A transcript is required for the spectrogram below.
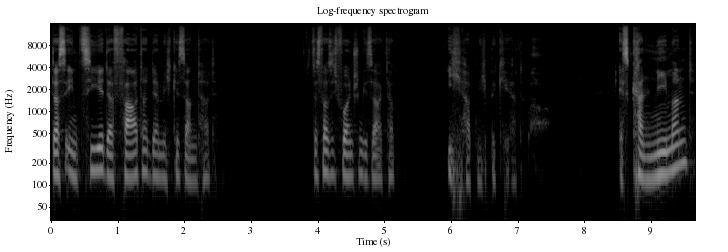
dass ihn ziehe der Vater, der mich gesandt hat. Das was ich vorhin schon gesagt habe. Ich habe mich bekehrt. Oh. Es kann niemand,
